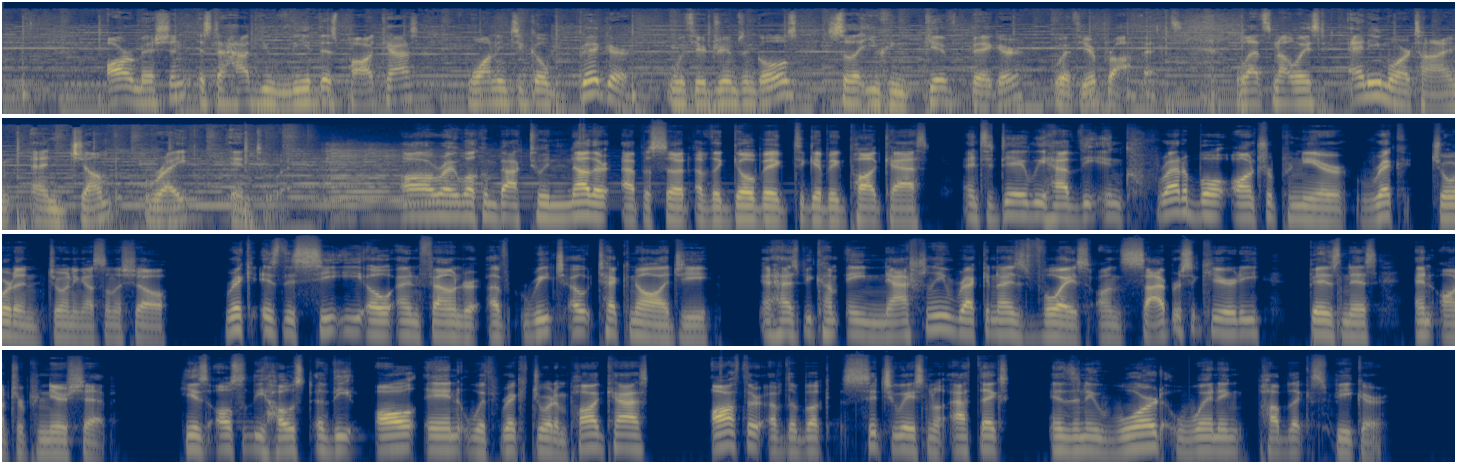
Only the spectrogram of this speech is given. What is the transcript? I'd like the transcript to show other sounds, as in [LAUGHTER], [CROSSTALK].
Our mission is to have you leave this podcast wanting to go bigger with your dreams and goals so that you can give bigger with your profits. Let's not waste any more time and jump right into it. All right, welcome back to another episode of the Go Big to Get Big podcast. And today we have the incredible entrepreneur Rick Jordan joining us on the show. Rick is the CEO and founder of ReachOut Technology and has become a nationally recognized voice on cybersecurity, business, and entrepreneurship. He is also the host of the All In with Rick Jordan podcast, author of the book Situational Ethics, and is an award winning public speaker.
